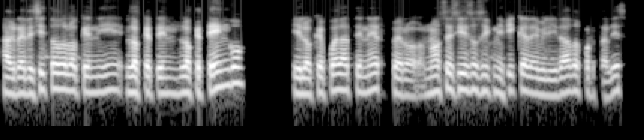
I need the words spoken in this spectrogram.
agradecí todo lo que, ni, lo que, ten- lo que tengo y lo que pueda tener, pero no sé si eso significa debilidad o fortaleza.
